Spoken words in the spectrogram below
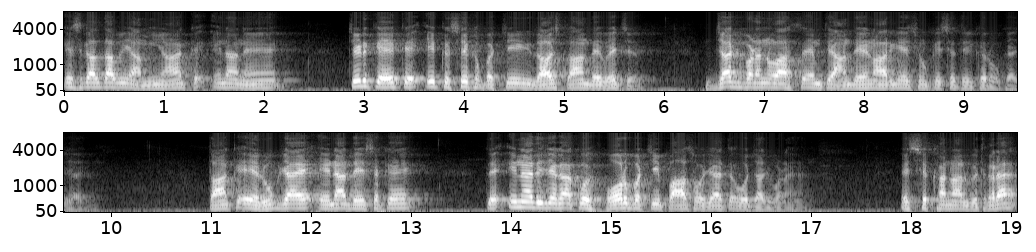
ਇਸ ਗੱਲ ਦਾ ਵੀ ਹਾਮੀ ਹਾਂ ਕਿ ਇਹਨਾਂ ਨੇ ਚਿੜ ਕੇ ਕਿ ਇੱਕ ਸਿੱਖ ਬੱਚੀ ਰਾਜਸਥਾਨ ਦੇ ਵਿੱਚ ਜੱਜ ਬਣਨ ਵਾਸਤੇ ਇਮਤਿਹਾਨ ਦੇਣ ਆ ਰਹੀ ਹੈ, ਇਸ ਨੂੰ ਕਿਸੇ ਤਰੀਕੇ ਰੋਕਿਆ ਜਾਏ। ਤਾਂ ਕਿ ਇਹ ਰੁਕ ਜਾਏ, ਇਹ ਨਾ ਦੇ ਸਕੇ ਤੇ ਇਹਨਾਂ ਦੀ ਜਗ੍ਹਾ ਕੋਈ ਹੋਰ ਬੱਚੀ ਪਾਸ ਹੋ ਜਾਏ ਤੇ ਉਹ ਜੱਜ ਬਣੇ ਇਹ ਸਿੱਖਾਂ ਨਾਲ ਵਿਤਕਰਾ ਹੈ।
